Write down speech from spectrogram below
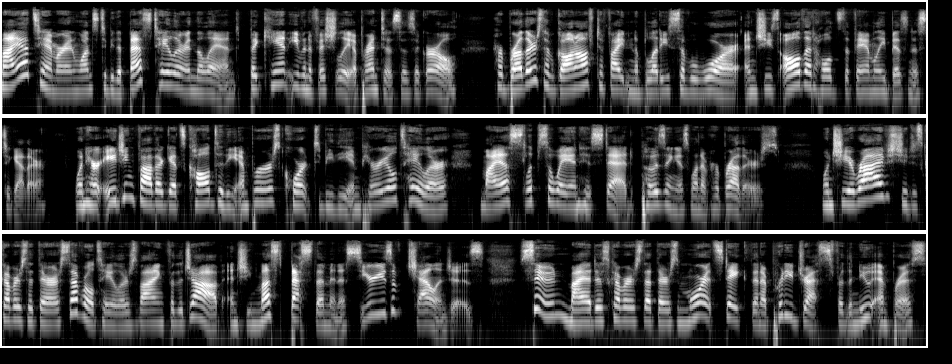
Maia Tamarin wants to be the best tailor in the land, but can't even officially apprentice as a girl. Her brothers have gone off to fight in a bloody civil war, and she's all that holds the family business together. When her aging father gets called to the emperor's court to be the imperial tailor, Maia slips away in his stead, posing as one of her brothers. When she arrives, she discovers that there are several tailors vying for the job, and she must best them in a series of challenges. Soon, Maia discovers that there's more at stake than a pretty dress for the new empress,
